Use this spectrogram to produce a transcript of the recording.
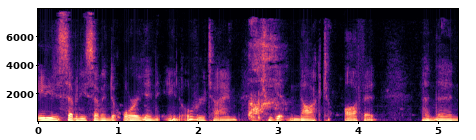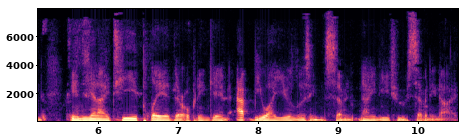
80-77 to Oregon in overtime to get knocked off it. And then in the NIT played their opening game at BYU, losing 7, 90 to 79.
